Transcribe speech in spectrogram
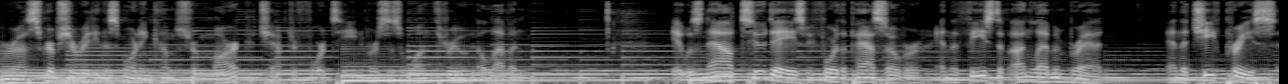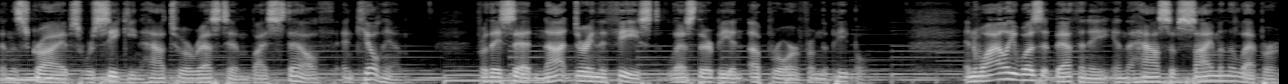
Our uh, scripture reading this morning comes from Mark chapter 14, verses 1 through 11. It was now two days before the Passover and the feast of unleavened bread, and the chief priests and the scribes were seeking how to arrest him by stealth and kill him. For they said, Not during the feast, lest there be an uproar from the people. And while he was at Bethany in the house of Simon the leper,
